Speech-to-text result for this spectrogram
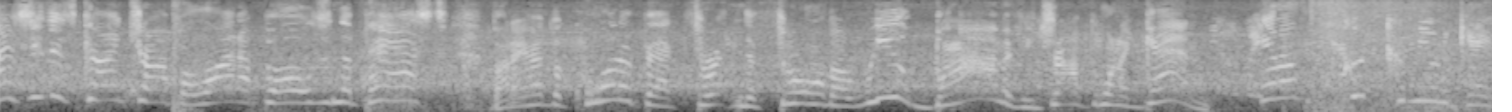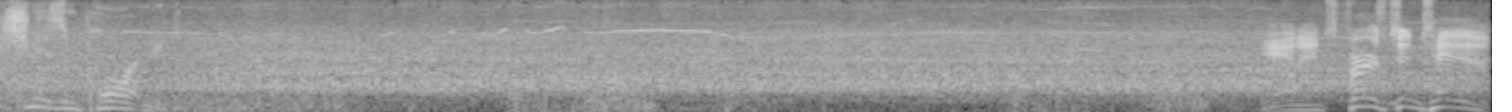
I see this guy drop a lot of balls in the past, but I heard the quarterback threaten to throw him a real bomb if he dropped one again. You know, good communication is important. And it's first and ten.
